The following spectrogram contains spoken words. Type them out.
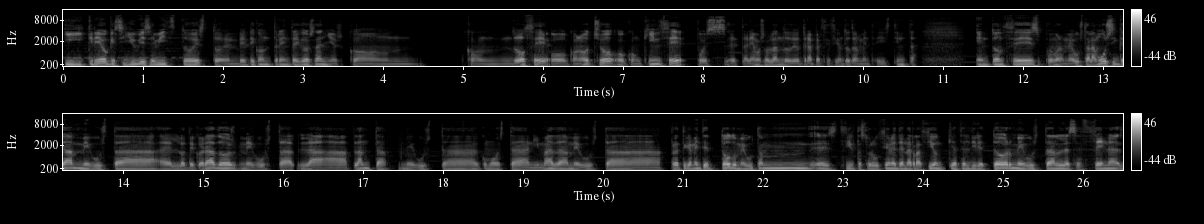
Y creo que si yo hubiese visto esto en vez de con 32 años, con, con 12 o con 8 o con 15, pues estaríamos hablando de otra percepción totalmente distinta. Entonces, pues bueno, me gusta la música, me gusta eh, los decorados, me gusta la planta, me gusta cómo está animada, me gusta prácticamente todo, me gustan eh, ciertas soluciones de narración que hace el director, me gustan las escenas,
